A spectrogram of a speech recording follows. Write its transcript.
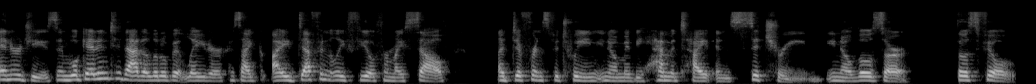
energies and we'll get into that a little bit later because i i definitely feel for myself a difference between you know maybe hematite and citrine you know those are those feel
